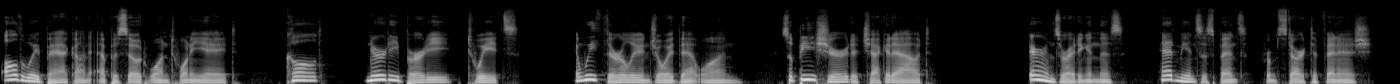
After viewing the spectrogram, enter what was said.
all the way back on episode 128, called Nerdy Birdy Tweets, and we thoroughly enjoyed that one, so be sure to check it out. Aaron's writing in this had me in suspense from start to finish.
